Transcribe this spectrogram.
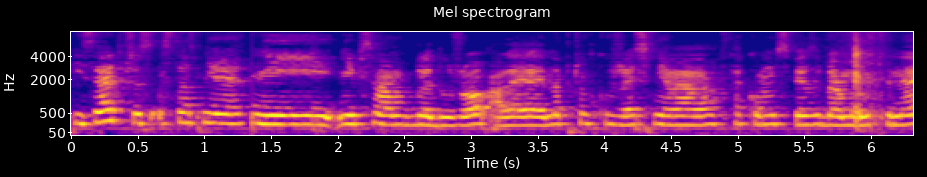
pisać. Przez ostatnie dni nie pisałam w ogóle dużo, ale na początku września taką sobie zrobiłam rutynę,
